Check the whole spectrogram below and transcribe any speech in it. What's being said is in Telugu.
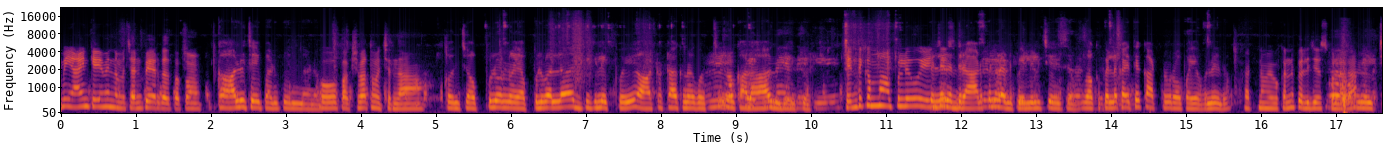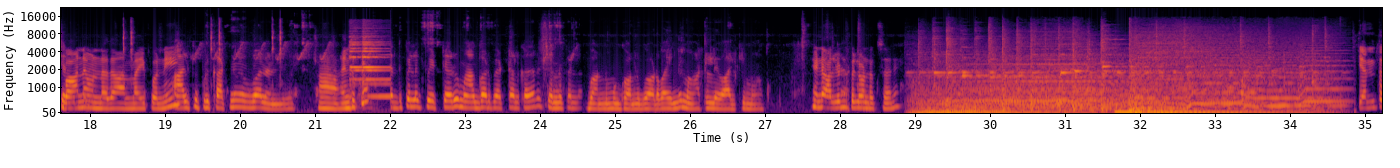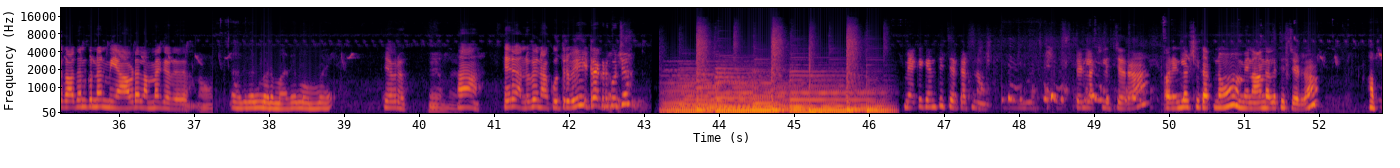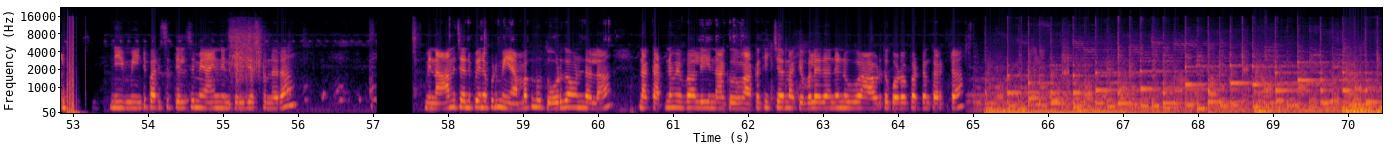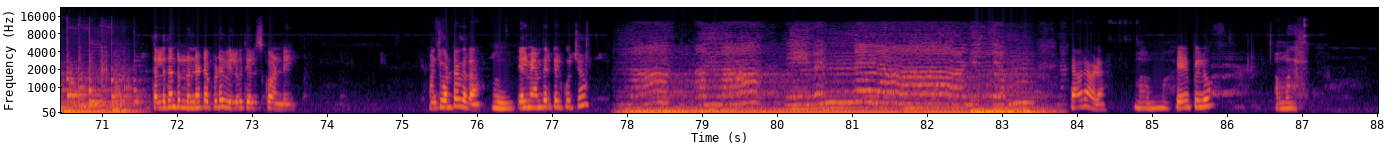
మీ ఆయనకి ఏమైందమ్మా చనిపోయారు కదా పాపం. కాలు చేయి పడిపోయింది మేడం. ఓ పక్షవాతం వచ్చిందా? కొంచెం అప్పులు ఉన్నాయి. అప్పుల వల్ల దిగులేకపోయి ఆటో టాక్ నాకు వచ్చి అలా ఇదైపోయింది ఎందుకమ్మా అప్పులు? ఏం పిల్లలు ఇద్దరు ఆడపిల్లలు అండి పెళ్ళిళ్ళు చేసాం ఒక పిల్లకైతే కట్నం రూపాయి ఇవ్వలేదు. కట్నం ఇవ్వకుండా పెళ్ళి చేసుకున్నారా? బాగానే ఉన్నదా అమ్మాయి పొన్ని వాళ్ళకి ఇప్పుడు కట్నం ఇవ్వాలండి. ఆ, ఎందుకు? పెద్ద పిల్లకి పెట్టారు మాకు కూడా పెట్టాలి కదా చిన్న పిల్ల. గొన్న గొన్న గొడవ అయింది మాటలు లేవు వాళ్ళకి మాకు. ఏంటి అల్లుడిని పిల్ల ఉండు ఒకసారి? ఎంత కాదనుకున్నాను మీ ఆవిడ వాళ్ళ అమ్మాయి కదా అదిగోండి మేడం అదే మా అమ్మాయి. ఎవరు? ఆ, ఏరా నువ్వే నా కూతురువి. ఇట్రా అక్కడ కూర్చో. మీ అక్కకి ఎంత ఇచ్చారు కట్నం? రెండు లక్షలు ఇచ్చారా? ఆ రెండు లక్షలు కట్నం మీ నాన్న ఎలా తెచ్చాడురా? అప్పు నీ మీ ఇంటి పరిస్థితి తెలిసి మీ ఆయన నిన్ను పెళ్ళి చేసుకున్నారా? మీ నాన్న చనిపోయినప్పుడు మీ అమ్మకు నువ్వు తోడుగా ఉండాలా? నాకు కట్నం ఇవ్వాలి నాకు అక్కకి ఇచ్చారు నాకు ఇవ్వలేదని నువ్వు ఆవిడతో గొడవ పడడం కరెక్టా? తల్లిదండ్రులు ఉండేటప్పుడే విలువ తెలుసుకోండి. మంచిగా ఉంటావు కదా. వెళ్ళి మీ అమ్మ దగ్గరికి వెళ్ళి కూర్చో. ఎవరు ఆవిడ? మా అమ్మ. ఏ పిలు? అమ్మ.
